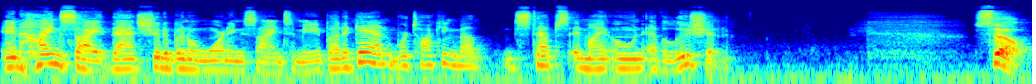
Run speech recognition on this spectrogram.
In hindsight, that should have been a warning sign to me, but again, we're talking about steps in my own evolution. So,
